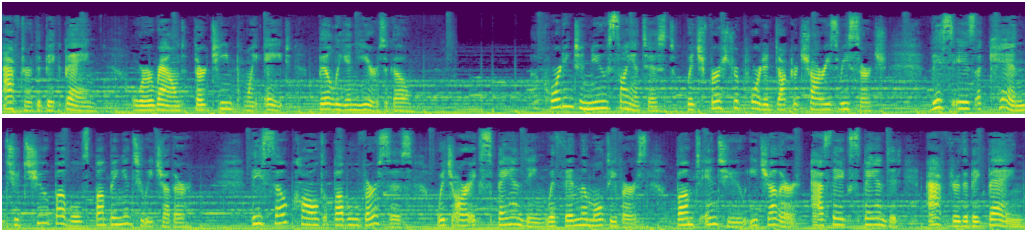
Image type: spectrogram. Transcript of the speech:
after the Big Bang, or around 13.8 billion years ago. According to New Scientist, which first reported Dr. Chary's research, this is akin to two bubbles bumping into each other. These so-called bubble verses, which are expanding within the multiverse, bumped into each other as they expanded after the Big Bang,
